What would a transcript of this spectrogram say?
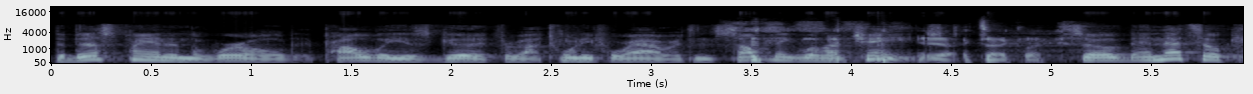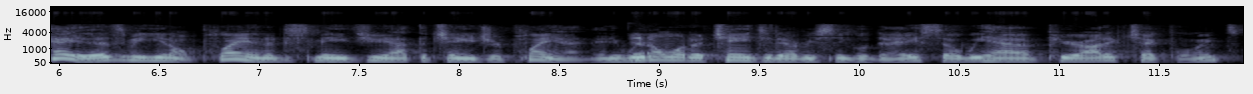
The best plan in the world probably is good for about 24 hours, and something will have changed. yeah, exactly. So, and that's okay. That doesn't mean you don't plan. It just means you have to change your plan, and we yeah. don't want to change it every single day. So we have periodic checkpoints.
